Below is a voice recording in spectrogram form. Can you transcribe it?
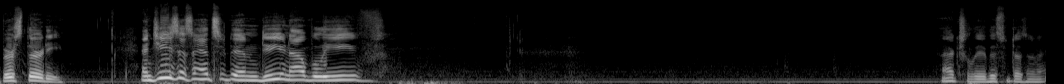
Verse 30. And Jesus answered him, Do you now believe? Actually, this doesn't make.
